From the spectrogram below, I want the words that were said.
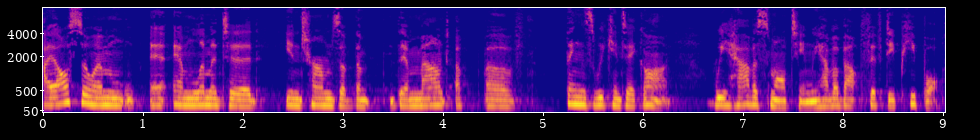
I also am, am limited in terms of the, the amount of, of things we can take on. We have a small team. We have about 50 people.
